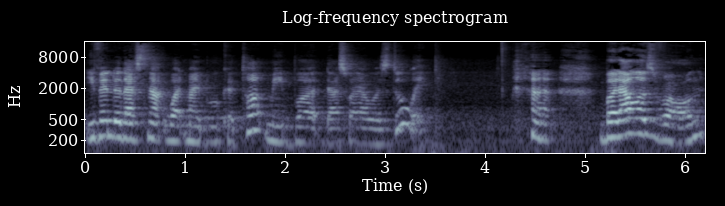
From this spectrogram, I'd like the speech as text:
Even though that's not what my broker taught me, but that's what I was doing. but I was wrong.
